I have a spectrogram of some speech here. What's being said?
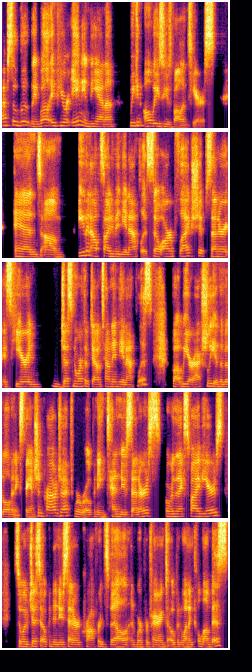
absolutely. Well if you're in indiana we can always use volunteers and um, even outside of Indianapolis. So our flagship center is here in just north of downtown Indianapolis, but we are actually in the middle of an expansion project where we're opening 10 new centers over the next five years. So we've just opened a new center in Crawfordsville and we're preparing to open one in Columbus.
